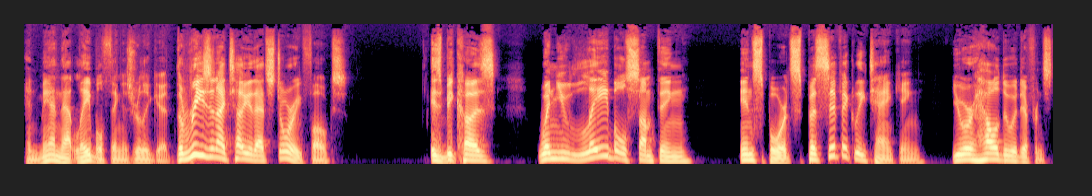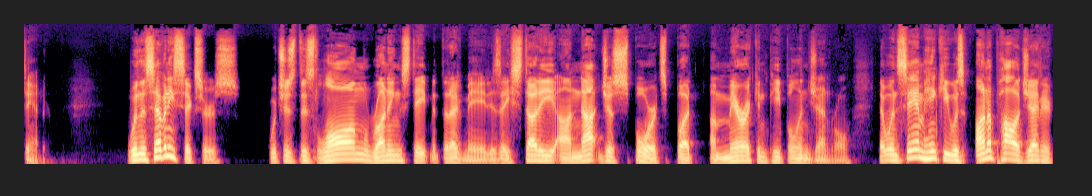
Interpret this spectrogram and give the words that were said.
And man, that label thing is really good. The reason I tell you that story, folks, is because when you label something in sports, specifically tanking, you are held to a different standard. When the 76ers, which is this long running statement that I've made, is a study on not just sports, but American people in general, that when Sam Hinkie was unapologetic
